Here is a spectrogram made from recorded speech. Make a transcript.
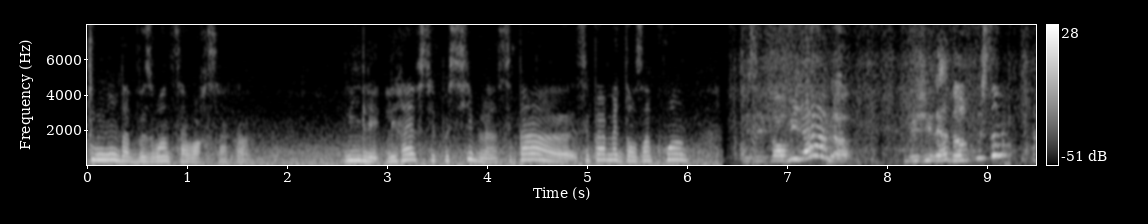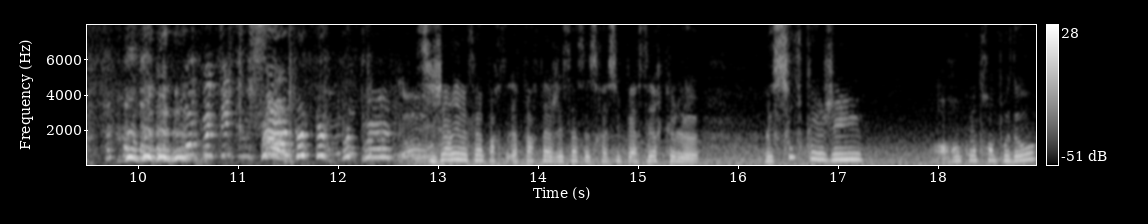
tout le monde a besoin de savoir ça, quoi. Oui, les, les rêves, c'est possible. hein. C'est pas, euh, c'est pas à mettre dans un coin. Mais c'est formidable Mais j'ai l'air d'un poussin Si j'arrive à faire par- à partager ça, ce serait super. C'est-à-dire que le, le souffle que j'ai eu en rencontrant Podo,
